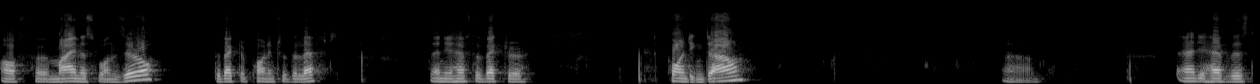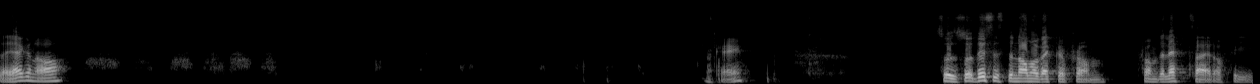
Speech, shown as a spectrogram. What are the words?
of uh, minus 1, 0, the vector pointing to the left. Then you have the vector pointing down. Um, and you have this diagonal Okay. So, so this is the normal vector from, from the left side of the,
